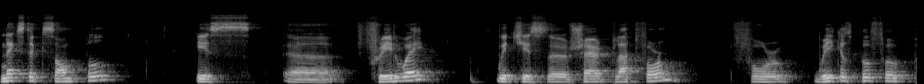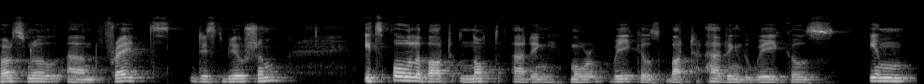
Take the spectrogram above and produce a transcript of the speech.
Next example is uh, Freeway, which is a shared platform for vehicles, for personal and freight distribution. It's all about not adding more vehicles, but having the vehicles in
